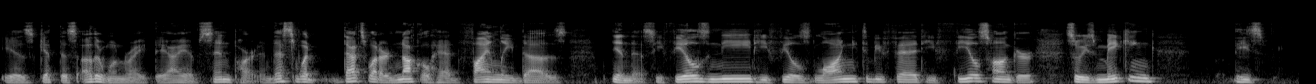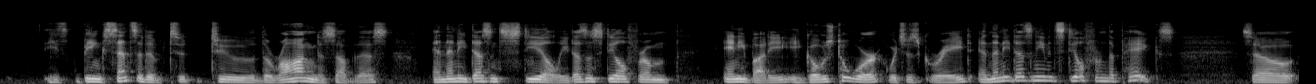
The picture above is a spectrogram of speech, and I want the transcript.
is get this other one right, the I have sinned part. And that's what that's what our knucklehead finally does in this. He feels need, he feels longing to be fed, he feels hunger. So he's making he's he's being sensitive to to the wrongness of this and then he doesn't steal. He doesn't steal from anybody. He goes to work, which is great, and then he doesn't even steal from the pigs. So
